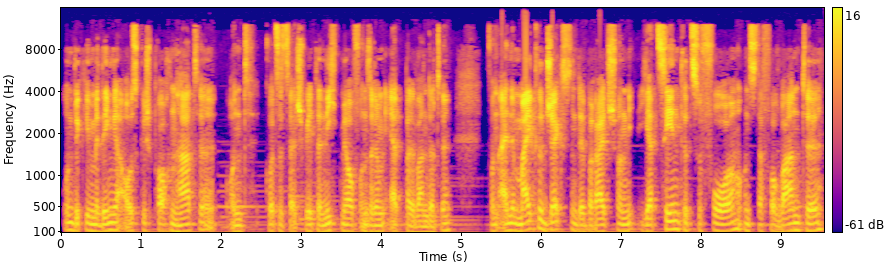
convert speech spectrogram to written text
unbequeme Dinge ausgesprochen hatte und kurze Zeit später nicht mehr auf unserem Erdball wanderte. Von einem Michael Jackson, der bereits schon Jahrzehnte zuvor uns davor warnte,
